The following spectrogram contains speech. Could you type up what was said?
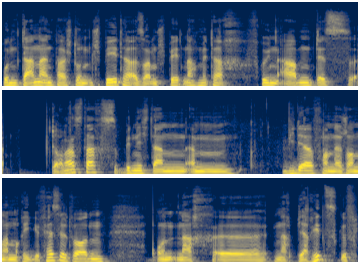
Und dann ein paar Stunden später, also am Spätnachmittag, frühen Abend des Donnerstags, bin ich dann ähm, wieder von der Gendarmerie gefesselt worden und nach, äh, nach Biarritz gef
